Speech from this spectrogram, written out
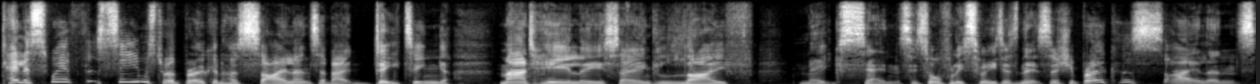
Taylor Swift seems to have broken her silence about dating Matt Healy, saying life makes sense. It's awfully sweet, isn't it? So she broke her silence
